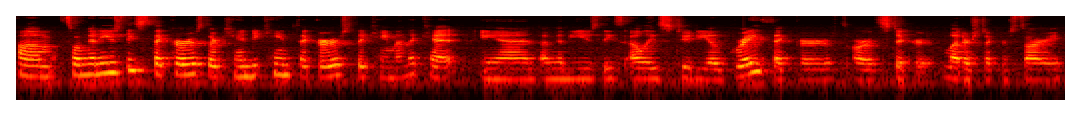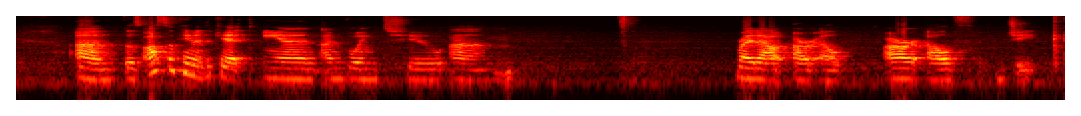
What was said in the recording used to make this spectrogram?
Um, so I'm going to use these thickers. They're candy cane thickers. They came in the kit. And I'm going to use these Ellie Studio gray thickers, or sticker, letter stickers, sorry. Um, those also came in the kit. And I'm going to um, write out our elf, our elf Jake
